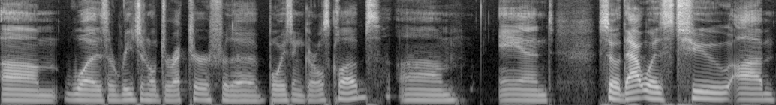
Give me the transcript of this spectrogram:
um, was a regional director for the Boys and Girls Clubs, um, and so that was to um,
